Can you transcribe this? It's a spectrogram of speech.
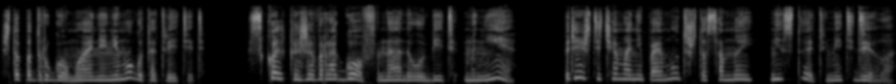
что по-другому они не могут ответить. Сколько же врагов надо убить мне, прежде чем они поймут, что со мной не стоит иметь дело?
